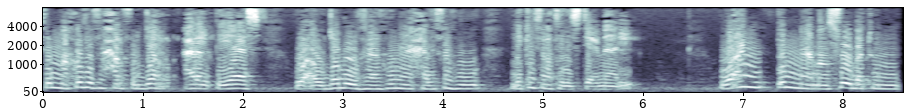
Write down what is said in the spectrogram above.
ثم حذف حرف الجر على القياس وأوجبوها هنا حذفه لكثرة الاستعمال. وأن إما منصوبة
